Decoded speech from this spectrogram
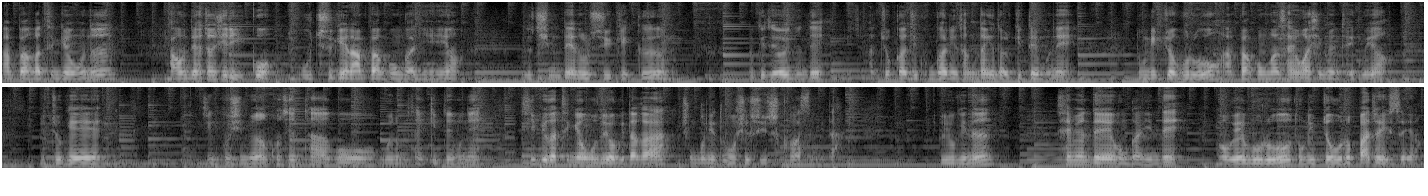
안방 같은 경우는 가운데 화장실이 있고 우측엔 안방 공간이에요. 그래서 침대에 놓을 수 있게끔 이렇게 되어 있는데 안쪽까지 공간이 상당히 넓기 때문에 독립적으로 안방 공간 사용하시면 되고요. 이쪽에 지금 보시면 콘센트하고 뭐 이런 게 다 있기 때문에 TV 같은 경우도 여기다가 충분히 놓으실 수 있을 것 같습니다. 여기는 세면대 공간인데 어, 외부로 독립적으로 빠져 있어요.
